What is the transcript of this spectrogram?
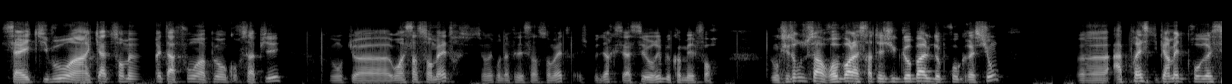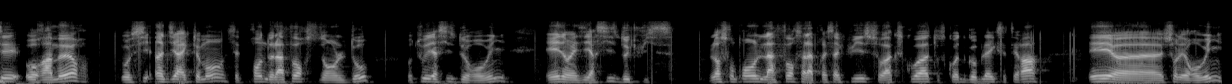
Ça équivaut à un 400 mètres à fond un peu en course à pied, donc ou un 500 mètres, en a qu'on a fait des 500 mètres, et je peux dire que c'est assez horrible comme effort. Donc c'est surtout ça, revoir la stratégie globale de progression. après, ce qui permet de progresser au rameur, aussi indirectement, c'est de prendre de la force dans le dos pour tous les exercices de rowing et dans les exercices de cuisse. Lorsqu'on prend de la force à la presse à cuisse, au hack squat, au squat gobelet, etc., et euh, sur les rowing,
